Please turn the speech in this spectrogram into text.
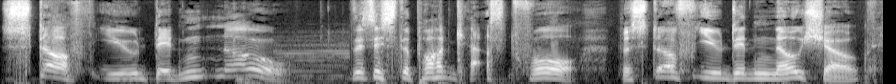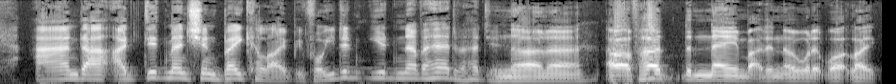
stuff you didn't know. This is the podcast for the stuff you didn't know show, and uh, I did mention Bakelite before. You didn't, you'd never heard of it, had you? No, no. Oh, I've heard the name, but I didn't know what it was like.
